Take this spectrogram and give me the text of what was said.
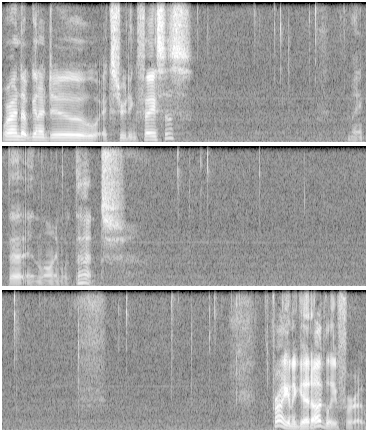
we're end up going to do extruding faces. Make that in line with that. It's probably going to get ugly for a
